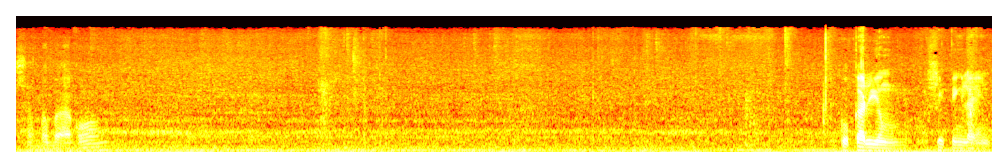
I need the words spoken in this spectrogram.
Sa baba ako. Kukar yung shipping lines.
